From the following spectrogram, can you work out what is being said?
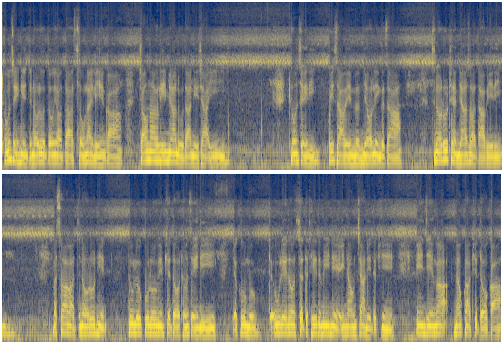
ထွန်းစိန်နှင့်ကျွန်တော်တို့၃ယောက်သားဆုံလိုက်လျင်ကကျောင်းသားကလေးများလိုသာနေကြ၏ထွန်းစိန်သည်ဝိဇ္ဇာပင်မမျောလင့်ကစားကျွန်တော်တို့ထက်များစွာတာပေသည်မဆွားကကျွန်တော်တို့နှင့် သူလိုကိုလိုပင်ဖြစ်သောထုံးစိန်သည်ယခုမူတဦးတည်းသောစက်တထေးသမီးနှင့်အိမ်အောင်ကြနေသဖြင့်အင်ဂျင်ကနောက်ကဖြစ်သောကား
